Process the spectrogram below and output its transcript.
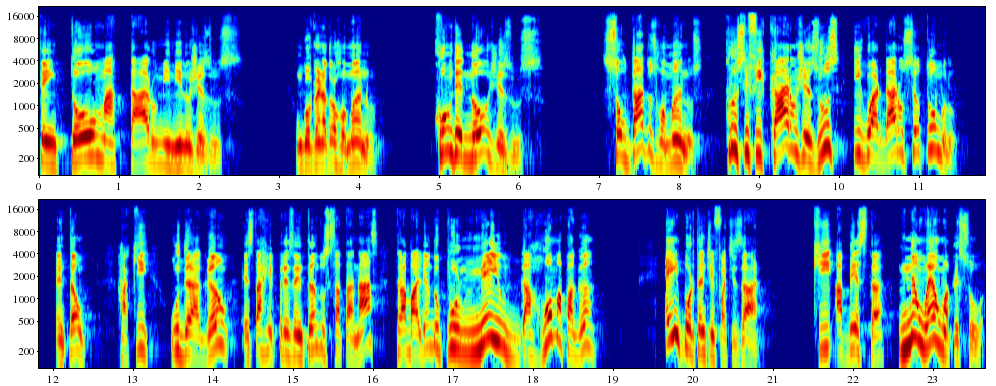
tentou matar o menino Jesus um governador romano, condenou Jesus. Soldados romanos crucificaram Jesus e guardaram seu túmulo. Então, aqui o dragão está representando Satanás trabalhando por meio da Roma pagã. É importante enfatizar que a besta não é uma pessoa,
